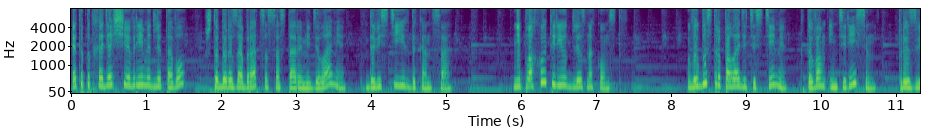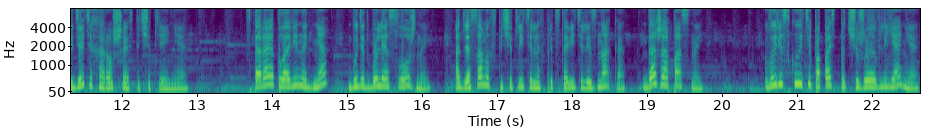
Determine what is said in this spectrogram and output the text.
Это подходящее время для того, чтобы разобраться со старыми делами, довести их до конца. Неплохой период для знакомств. Вы быстро поладите с теми, кто вам интересен, произведете хорошее впечатление. Вторая половина дня будет более сложной, а для самых впечатлительных представителей знака – даже опасной. Вы рискуете попасть под чужое влияние,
